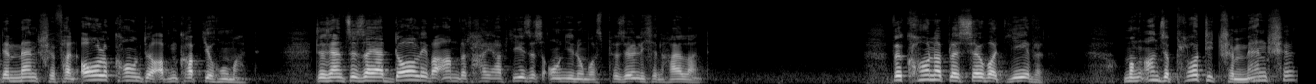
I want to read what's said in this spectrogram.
die Menschen von allen Kanten auf den Kopf gehoben hat. Da sind sie sehr doll über ihm, dass er auf Jesus angenommen als persönlichen Heiland. Wir können bloß so was geben. Man plottische Menschen,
